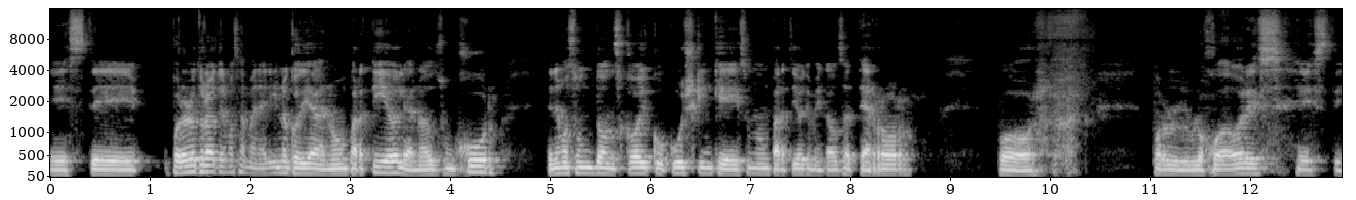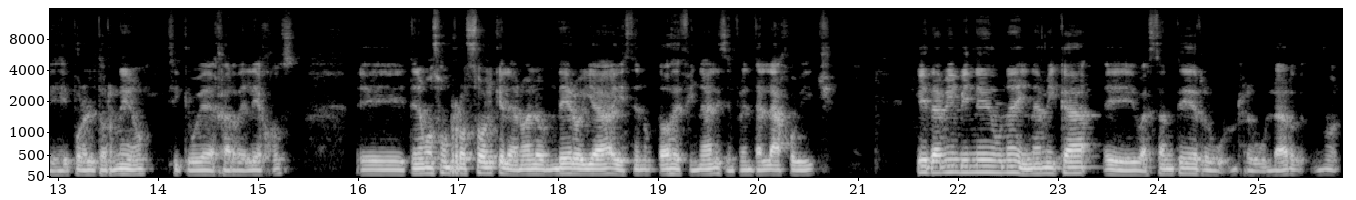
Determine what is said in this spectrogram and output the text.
Este, por el otro lado tenemos a Manarino que hoy ganó un partido, le ganó a Zumhur. Tenemos un Donskoy Kukushkin que es un partido que me causa terror por, por los jugadores, este, por el torneo, así que voy a dejar de lejos. Eh, tenemos un Rosol que le ganó al Hondero ya y está en octavos de final y se enfrenta a Lajovic, que también viene de una dinámica eh, bastante regular. No,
